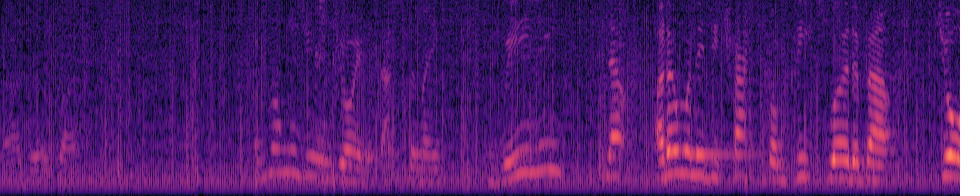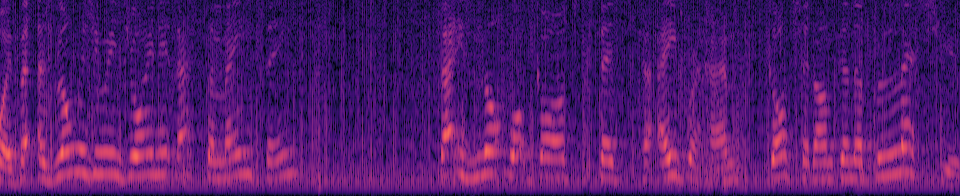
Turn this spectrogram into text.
that. I was like, as long as you're enjoying it, that's the main. Thing. Really? Now, I don't want to detract from Pete's word about joy, but as long as you're enjoying it, that's the main thing. That is not what God said to Abraham. God said, I'm going to bless you.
